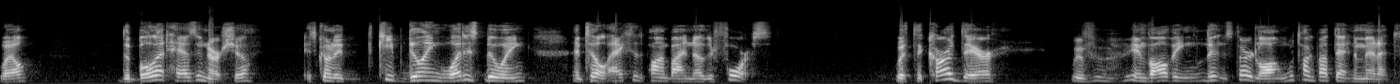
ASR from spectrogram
Well, the bullet has inertia. It's going to keep doing what it's doing until acted upon by another force. With the card there, we've involving Newton's third law, and we'll talk about that in a minute.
